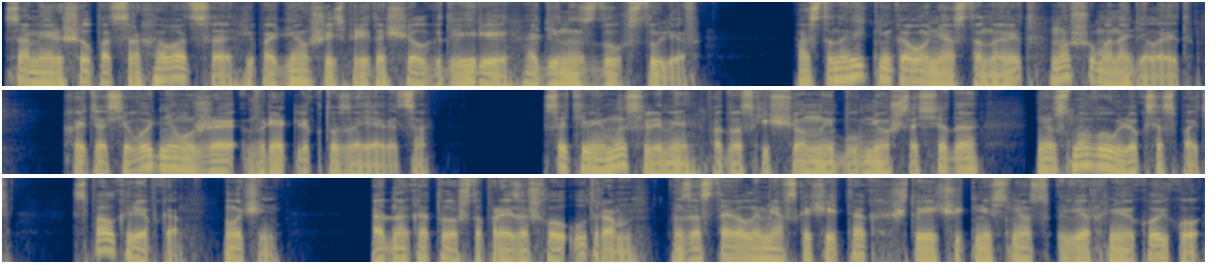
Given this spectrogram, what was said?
Сам я решил подстраховаться и, поднявшись, притащил к двери один из двух стульев. Остановить никого не остановит, но шума наделает. Хотя сегодня уже вряд ли кто заявится. С этими мыслями под восхищенный бубнеж соседа я снова улегся спать. Спал крепко, очень. Однако то, что произошло утром, заставило меня вскочить так, что я чуть не снес верхнюю койку,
